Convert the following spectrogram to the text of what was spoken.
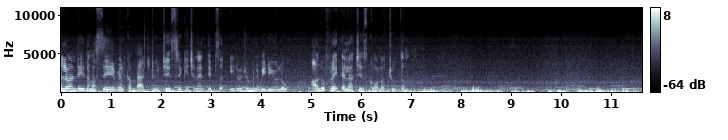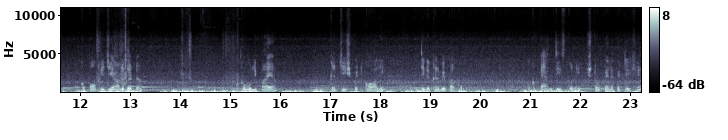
హలో అండి నమస్తే. Welcome back to Jayashree kitchen and tips. ఈరోజు మన వీడియోలో ఆలూ ఫ్రై ఎలా చేసుకోవాలో చూద్దాం. ఒక పావు కేజీ ఆలుగడ్డ ఒక ఉల్లిపాయ కట్ చేసి పెట్టుకోవాలి కొద్దిగా కరివేపాకు ఒక ప్యాన్ తీసుకొని స్టవ్ పైన పెట్టేసి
